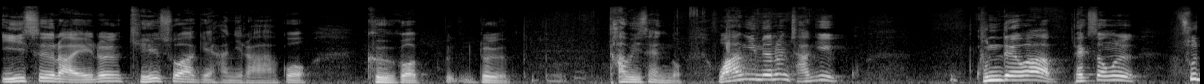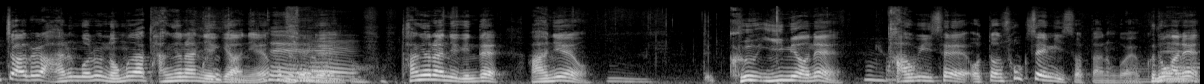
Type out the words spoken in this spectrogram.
이스라엘을 계수하게 하니라고 그것을 다윗의 행동. 왕이면은 자기 군대와 백성을 숫자를 아는 거는 너무나 당연한 얘기 아니에요? 네. 네. 당연한 얘기인데 아니에요. 그 이면에 다윗의 어떤 속셈이 있었다는 거예요. 그동안에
